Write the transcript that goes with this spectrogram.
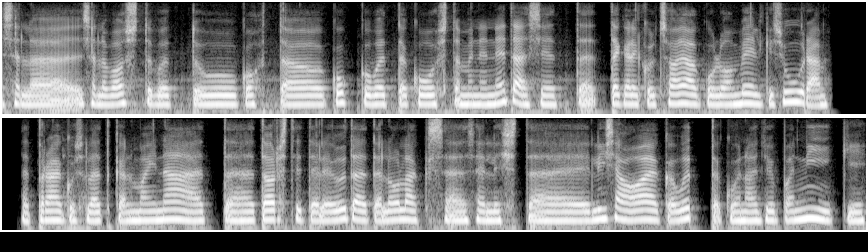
selle, selle vastuvõtu kohta kokkuvõtte koostamine ja nii edasi, et tegelikult see ajakulu on veelgi suurem et praegusel hetkel ma ei näe, et, arstidel ja õdedel oleks sellist lisaaega võtta, kui nad juba niigi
